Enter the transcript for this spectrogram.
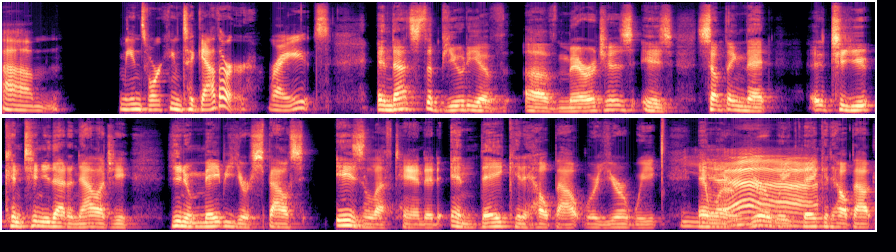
Um, means working together, right? And that's the beauty of of marriages is something that uh, to you continue that analogy, you know, maybe your spouse is left-handed and they could help out where you're weak. And where you're weak they could help out.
